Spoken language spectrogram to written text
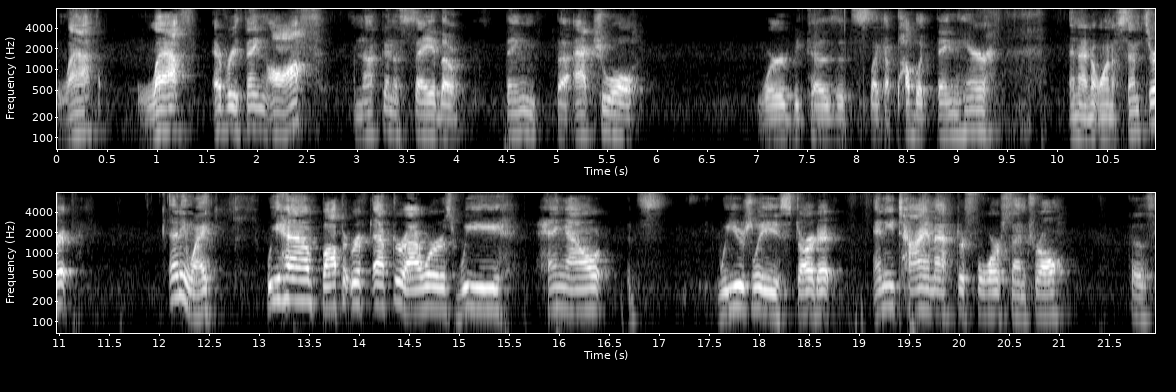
laugh laugh everything off. I'm not gonna say the thing the actual word because it's like a public thing here and I don't want to censor it. Anyway, we have Bop It Rift After Hours. We hang out. It's we usually start it anytime after 4 Central, because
